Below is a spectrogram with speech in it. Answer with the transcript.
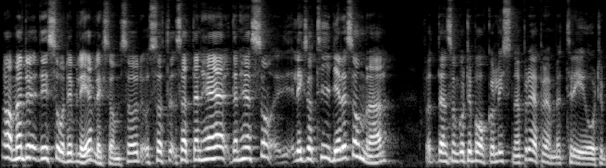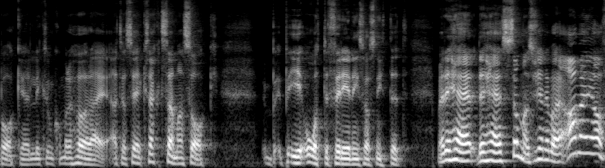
Ja, men det, det är så det blev liksom. Så, så, att, så att den här, den här so, liksom tidigare somrar, för den som går tillbaka och lyssnar på det här programmet tre år tillbaka, liksom kommer att höra att jag säger exakt samma sak i återföreningsavsnittet. Men det här, det här sommaren så kände jag bara, ja men jag,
